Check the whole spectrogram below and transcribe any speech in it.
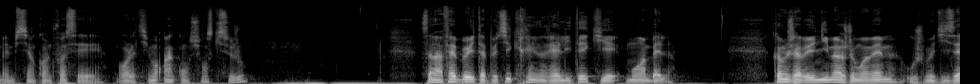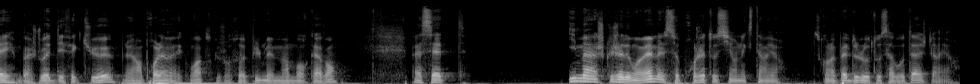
même si encore une fois c'est relativement inconscient ce qui se joue, ça m'a fait petit à petit créer une réalité qui est moins belle. Comme j'avais une image de moi-même où je me disais, bah, je dois être défectueux, j'ai un problème avec moi parce que je ne reçois plus le même amour qu'avant, bah, cette image que j'ai de moi-même, elle se projette aussi en extérieur. Ce qu'on appelle de l'auto-sabotage derrière.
